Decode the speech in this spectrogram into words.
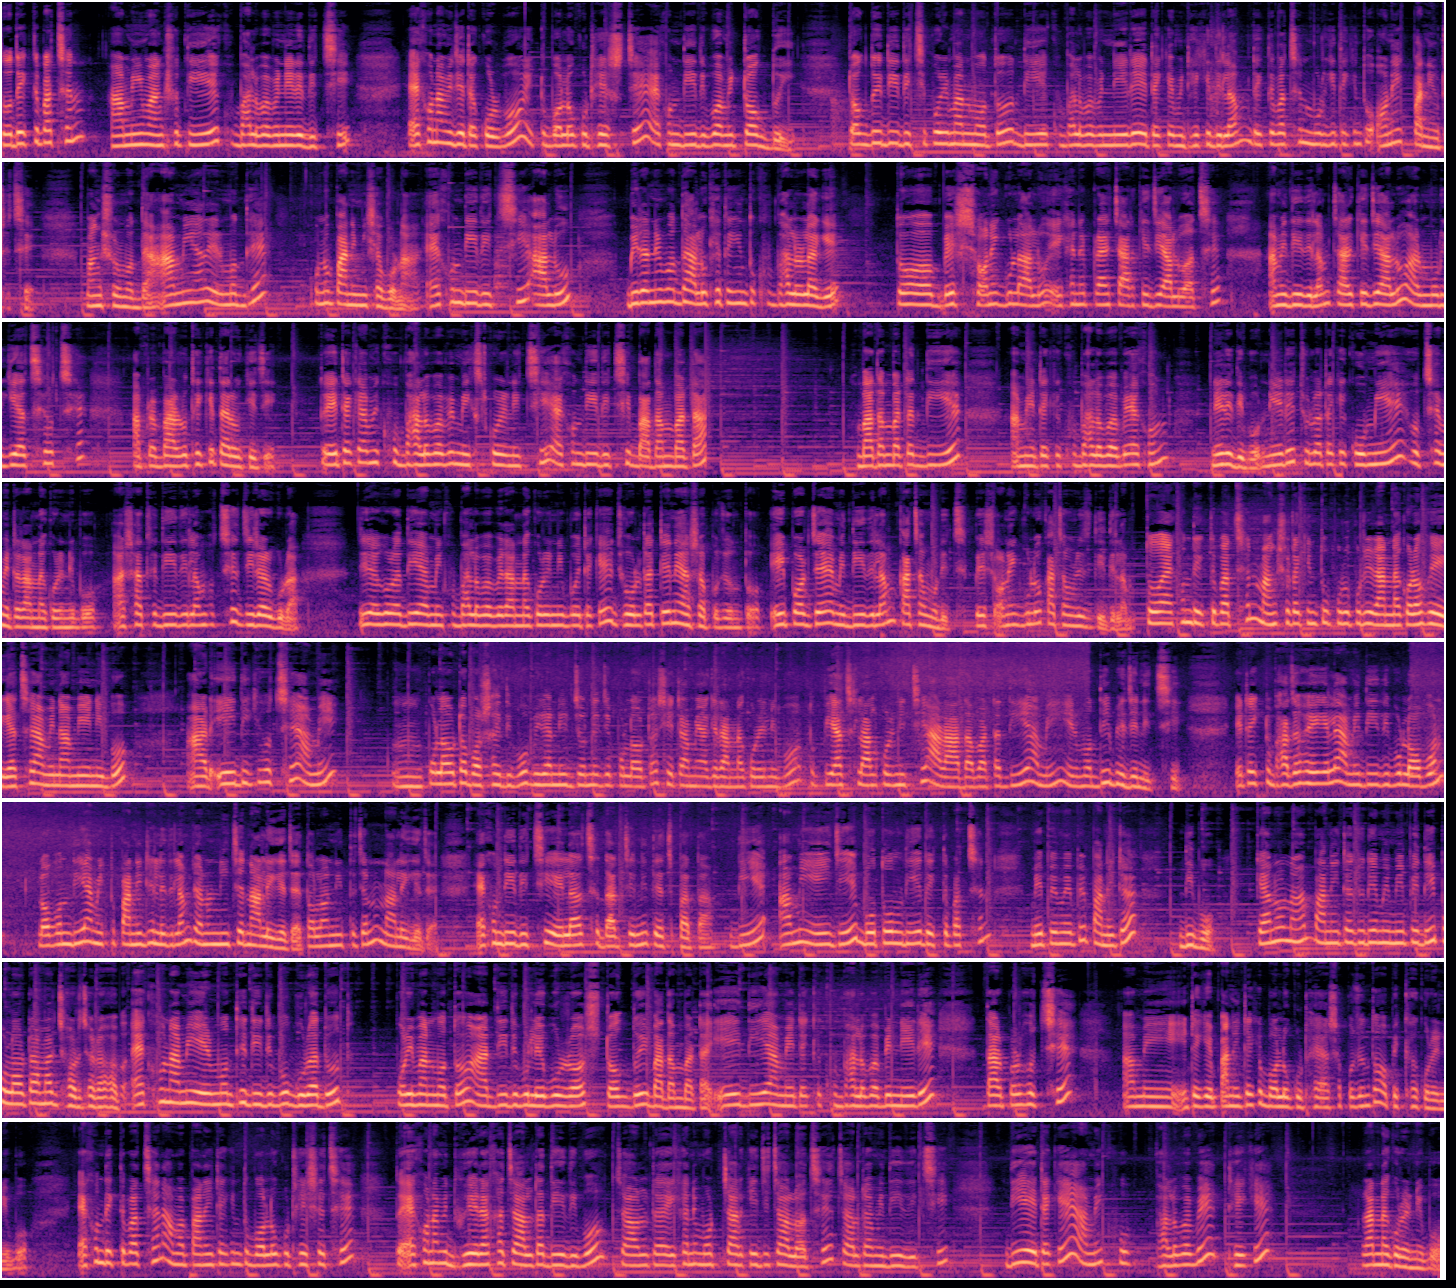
তো দেখতে পাচ্ছেন, আমি মাংস দিয়ে খুব ভালোভাবে নেড়ে দিচ্ছি। এখন আমি যেটা করব, একটু বলক উঠে এসছে, এখন দিয়ে দিব আমি টক দই। টক দই দিয়ে দিচ্ছি পরিমাণ মতো, দিয়ে খুব ভালোভাবে নেড়ে এটাকে আমি ঢেকে দিলাম। দেখতে পাচ্ছেন, মুরগিতে কিন্তু অনেক পানি উঠেছে মাংসর মধ্যে। আমি আর এর মধ্যে কোনো পানি মিশাবো না। এখন দিয়ে দিচ্ছি আলু। বিরিয়ানির মধ্যে আলু খেতে কিন্তু খুব ভালো লাগে। তো বেশ অনেকগুলো আলু, এখানে প্রায় চার কেজি আলু আছে। আমি দিয়ে দিলাম চার কেজি আলু আর মুরগি আছে হচ্ছে আপনার বারো থেকে তেরো কেজি। তো এটাকে আমি খুব ভালোভাবে মিক্সড করে নিচ্ছি। এখন দিয়ে দিচ্ছি বাদাম বাটা। বাদাম বাটা দিয়ে আমি এটাকে খুব ভালোভাবে এখন নেড়ে দিব। নেড়ে চুলাটাকে কমিয়ে হচ্ছে আমি এটা রান্না করে নিব। আর সাথে দিয়ে দিলাম হচ্ছে জিরার গুঁড়া। জিরার গুঁড়া দিয়ে আমি খুব ভালোভাবে রান্না করে নিব এটাকে। ঝোলটা টেনে আসা পর্যন্ত। এই পর্যায়ে আমি দিয়ে দিলাম কাঁচামরিচ। বেশ অনেকগুলো কাঁচামরিচ দিয়ে দিলাম। তো এখন দেখতে পাচ্ছেন, মাংসটা কিন্তু পুরোপুরি রান্না করা হয়ে গেছে, আমি নামিয়ে নিব। আর এই দিকে হচ্ছে আমি পোলাওটা বসাই দিব। বিরিয়ানির জন্য যে পোলাওটা, সেটা আমি আগে রান্না করে নিব। তো পেঁয়াজ লাল করে নিচ্ছি আর আদা বাটা দিয়ে আমি এর মধ্যেই ভেজে নিচ্ছি। এটা একটু ভাজা হয়ে গেলে আমি দিয়ে দিব লবণ। লবণ দিয়ে আমি একটু পানি ঢেলে দিলাম যেন নিচে না লেগে যায়, তলানিতে যেন না লেগে যায়। এখন দিয়ে দিচ্ছি এলাচ, দারচিনি, তেজপাতা। দিয়ে আমি এই যে বোতল দিয়ে দেখতে পাচ্ছেন, মেপে মেপে পানিটা দিব। কেননা পানিটা যদি আমি মেপে দিই, পোলাওটা আমার ঝরঝরা হবে। এখন আমি এর মধ্যে দিয়ে দিব গুঁড়া দুধ পরিমাণ মতো, আর দিয়ে দিব লেবুর রস, টক দই, বাদাম বাটা। এই দিয়ে আমি এটাকে খুব ভালোভাবে নেড়ে তারপর হচ্ছে আমি এটাকে, পানিটাকে বলক উঠে আসা পর্যন্ত অপেক্ষা করে নিব। এখন দেখতে পাচ্ছেন আমার পানিটা কিন্তু বলক উঠে এসেছে। তো এখন আমি ধুয়ে রাখা চালটা দিয়ে দিব। চালটা এখানে মোট চার কেজি চাল আছে, চালটা আমি দিয়ে দিচ্ছি। দিয়ে এটাকে আমি খুব ভালোভাবে ঢেকে রান্না করে নিব।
